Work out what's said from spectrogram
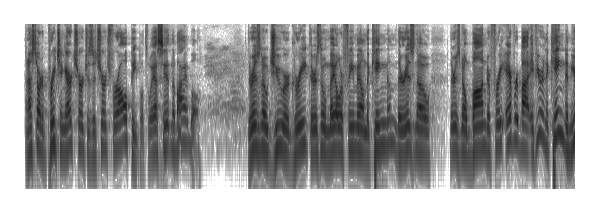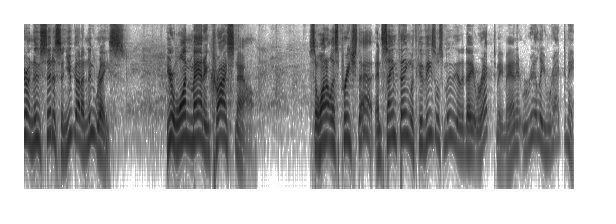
And I started preaching our church as a church for all people. It's the way I see it in the Bible. There is no Jew or Greek, there is no male or female in the kingdom, there is no there is no bond or free. Everybody, if you're in the kingdom, you're a new citizen. You've got a new race. You're one man in Christ now. So why don't let's preach that? And same thing with Caviezel's movie the other day. It wrecked me, man. It really wrecked me.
